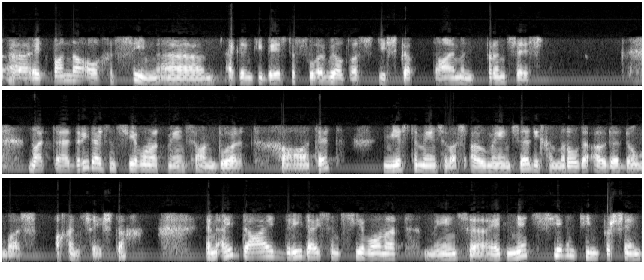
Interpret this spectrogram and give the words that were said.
uh, het Panda al gesien, uh, ek dink die beste voorbeeld was die skip Diamond Princess wat uh, 3700 mense aan boord gehad het. Die meeste mense was ou mense, die gemiddelde ouderdom was 68. En uit daai 3700 mense het net 17%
